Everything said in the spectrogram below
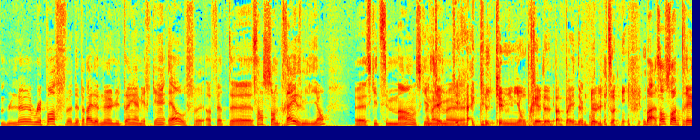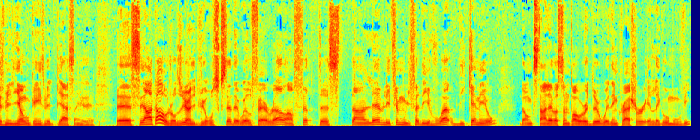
le rip-off de Papa est devenu un lutin américain, Elf, a fait euh, 173 millions, euh, ce qui est immense, ce qui est À, même... quelques, euh, à quelques millions près de papa est devenu un lutin. ben, 173 millions ou 15 000 piastres. hein. Euh, c'est encore aujourd'hui un des plus gros succès de Will Ferrell. En fait, euh, si t'enlèves les films où il fait des voix ou des caméos, donc si t'enlèves Austin Power 2, Wedding Crasher et Lego Movie,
